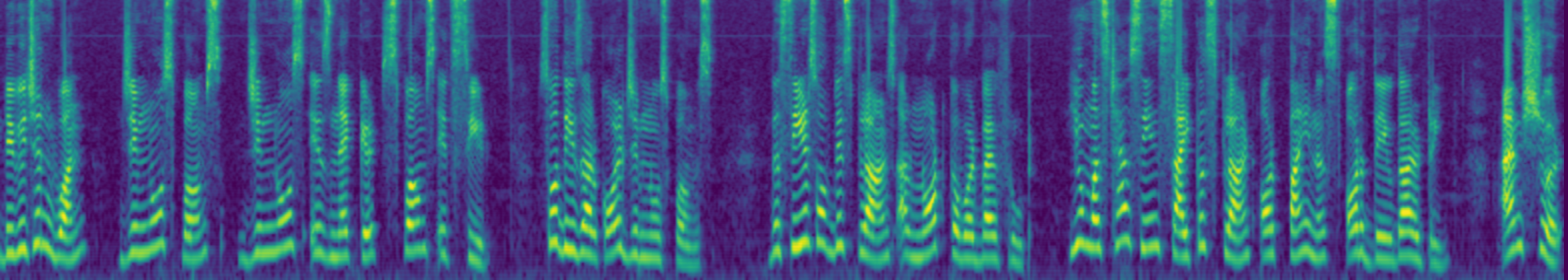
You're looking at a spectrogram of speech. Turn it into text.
Division 1 Gymnosperms Gymnos is naked, sperms is seed. So these are called gymnosperms. The seeds of these plants are not covered by fruit. You must have seen cycas plant or pinus or devdara tree. I am sure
